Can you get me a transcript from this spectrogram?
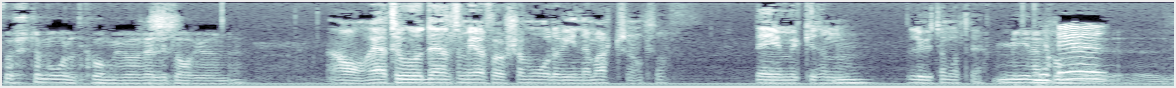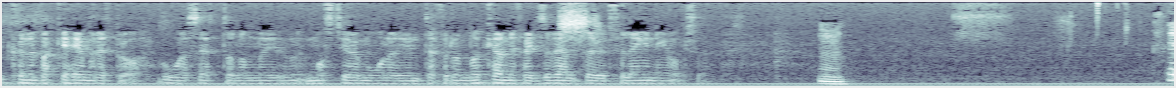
första målet kommer ju vara väldigt avgörande. Ja, jag tror den som gör första målet vinner matchen också. Det är mycket som Mm. lutar mot det. Milan Det kommer ju kunna backa hem rätt bra oavsett om de måste göra mål eller inte. För de, de kan ju faktiskt vänta ut förlängning också. Mm. Det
